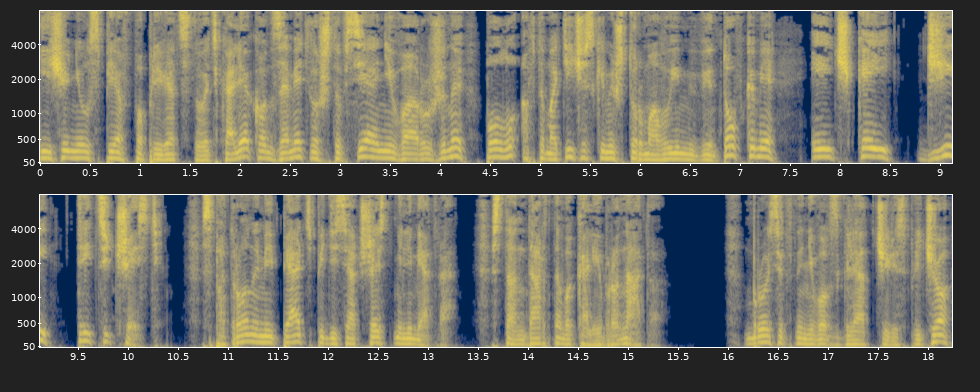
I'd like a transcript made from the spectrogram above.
Еще не успев поприветствовать коллег, он заметил, что все они вооружены полуавтоматическими штурмовыми винтовками HKG-36 с патронами 5,56 мм стандартного калибра НАТО. Бросив на него взгляд через плечо,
